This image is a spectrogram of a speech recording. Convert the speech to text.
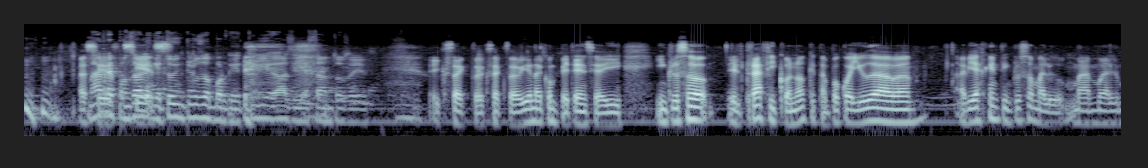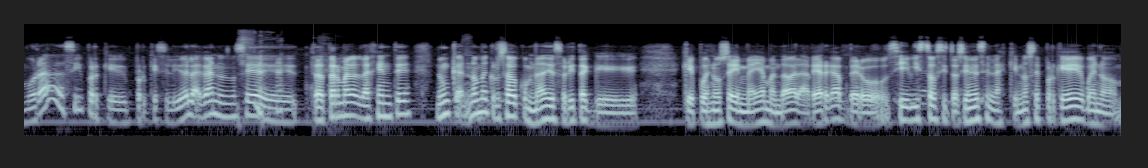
más responsable que tú incluso porque tú llegabas y ya estaban todos ellos. Exacto, exacto. Había una competencia ahí. Incluso el tráfico, ¿no? Que tampoco ayudaba había gente incluso mal, malhumorada, sí, porque, porque se le dio la gana, no sé, tratar mal a la gente. Nunca, no me he cruzado con nadie hasta ahorita que, que, pues, no sé, me haya mandado a la verga, pero sí he visto situaciones en las que no sé por qué, bueno,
